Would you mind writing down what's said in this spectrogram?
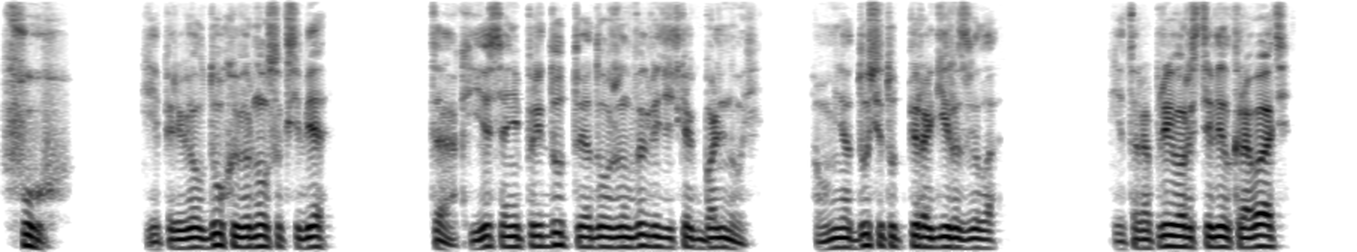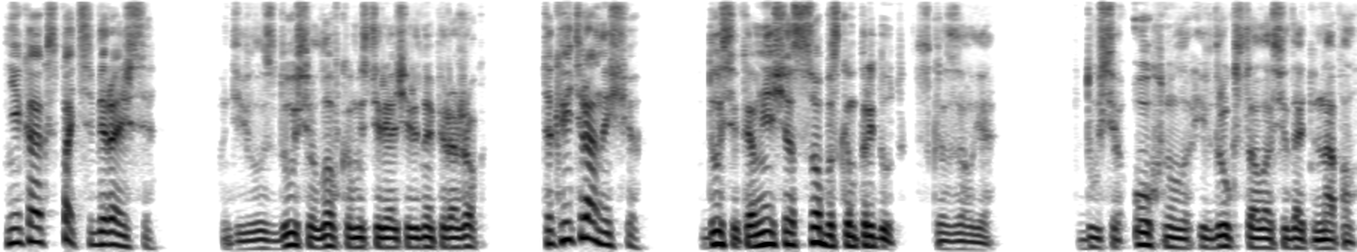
Фух! Я перевел дух и вернулся к себе. Так, если они придут, то я должен выглядеть как больной. А у меня Дуся тут пироги развела. Я торопливо расстелил кровать. «Никак спать собираешься?» Удивилась Дуся, ловко мастеря очередной пирожок. «Так ведь рано еще». «Дуся, ко мне сейчас с обыском придут», — сказал я. Дуся охнула и вдруг стала оседать на пол.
